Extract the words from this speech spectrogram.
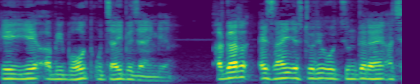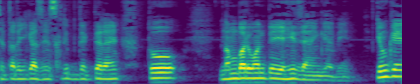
कि ये अभी बहुत ऊंचाई पे जाएँगे। अगर ऐसा ही स्टोरी वो चुनते रहें, अच्छे तरीके से स्क्रिप्ट देखते रहें तो नंबर वन पे यही जाएँगे अभी। क्योंकि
